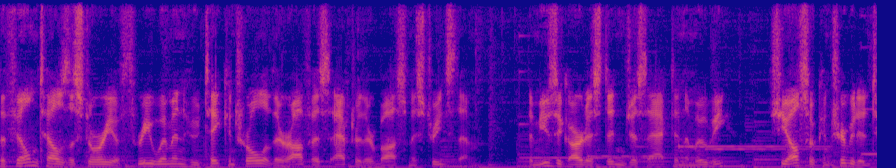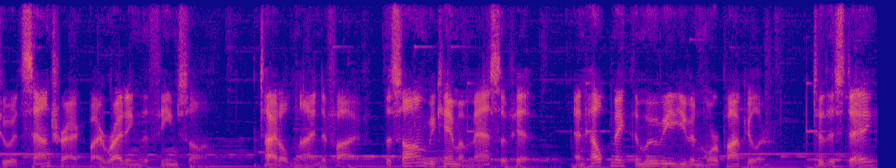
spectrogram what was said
The film tells the story of three women who take control of their office after their boss mistreats them. The music artist didn't just act in the movie, she also contributed to its soundtrack by writing the theme song. Titled 9 to 5, the song became a massive hit and helped make the movie even more popular. To this day,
